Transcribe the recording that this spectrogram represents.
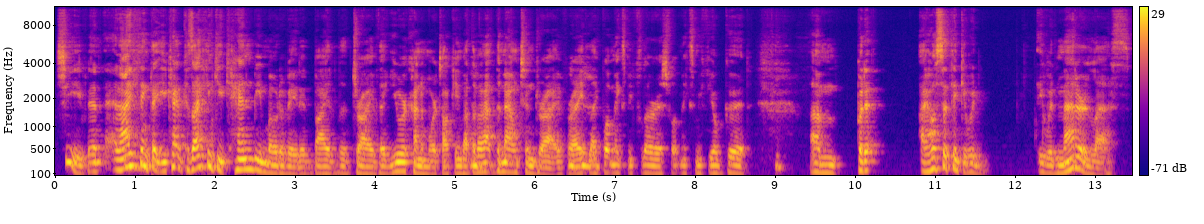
achieve and, and i think that you can because i think you can be motivated by the drive that you were kind of more talking about mm-hmm. the, the mountain drive right mm-hmm. like what makes me flourish what makes me feel good um, but it, i also think it would it would matter less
